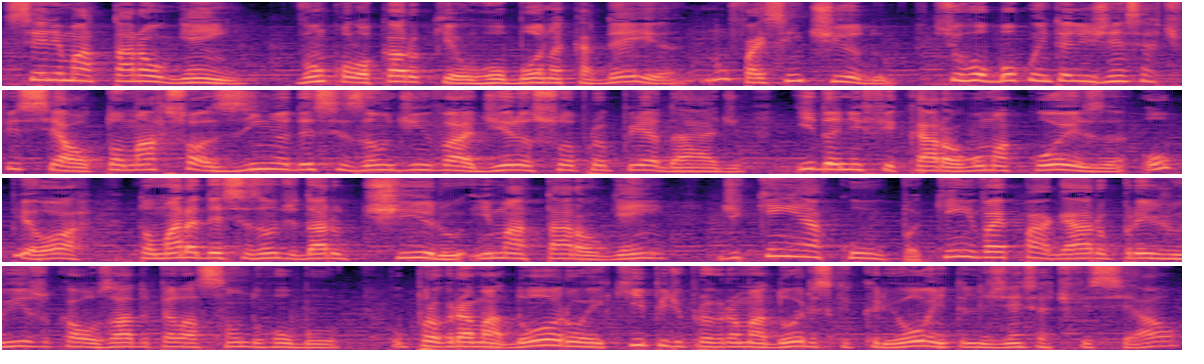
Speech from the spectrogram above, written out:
Se ele matar alguém, Vão colocar o que? O robô na cadeia? Não faz sentido. Se o robô com inteligência artificial tomar sozinho a decisão de invadir a sua propriedade e danificar alguma coisa, ou pior, tomar a decisão de dar o tiro e matar alguém, de quem é a culpa? Quem vai pagar o prejuízo causado pela ação do robô? O programador ou equipe de programadores que criou a inteligência artificial?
